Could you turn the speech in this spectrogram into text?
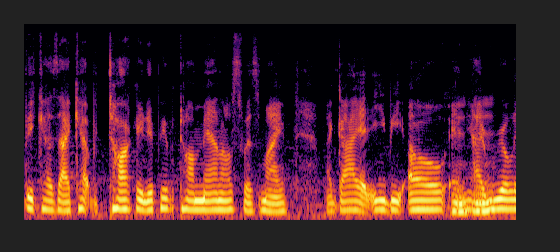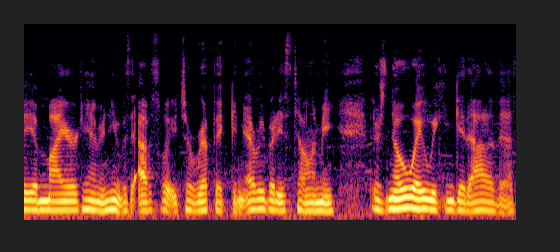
because I kept talking to people. Tom Manos was my my guy at EBO, and I really admired him, and he was absolutely terrific. And everybody's telling me, "There's no way we can get out of this.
